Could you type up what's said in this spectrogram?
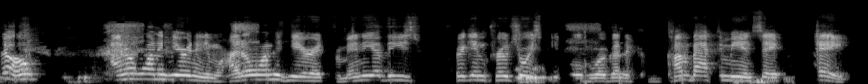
So I don't want to hear it anymore. I don't want to hear it from any of these friggin' pro-choice people who are going to come back to me and say, "Hey,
